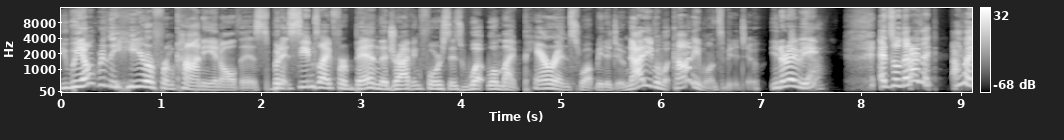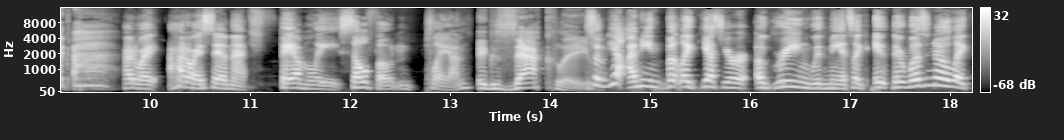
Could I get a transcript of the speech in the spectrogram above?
we don't really hear from connie in all this but it seems like for ben the driving force is what will my parents want me to do not even what connie wants me to do you know what i mean Yeah. and so then i was like i'm like ah How do I how do I say on that family cell phone plan? exactly So yeah, I mean, but like, yes, you're agreeing with me. It's like it, there was no like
